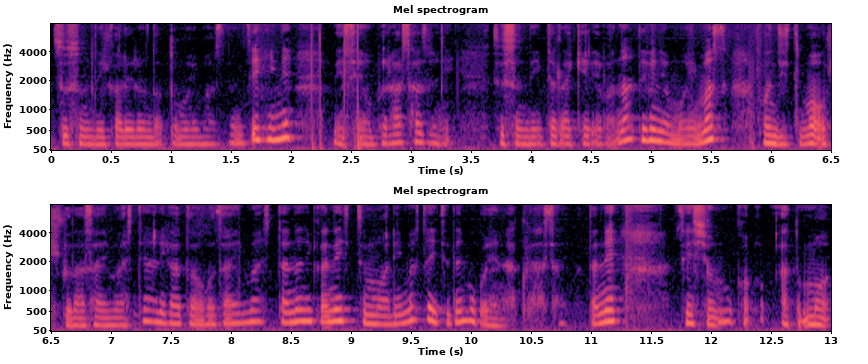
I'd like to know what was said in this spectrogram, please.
進んでいかれるんだと思いますので是非ね目線をぶらさずに進んでいただければなというふうに思います。本日もお聴きくださいましてありがとうございました。何かね質問ありましたらいつでもご連絡ください。またねセッションあとも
